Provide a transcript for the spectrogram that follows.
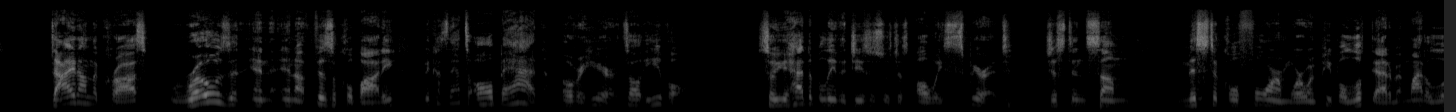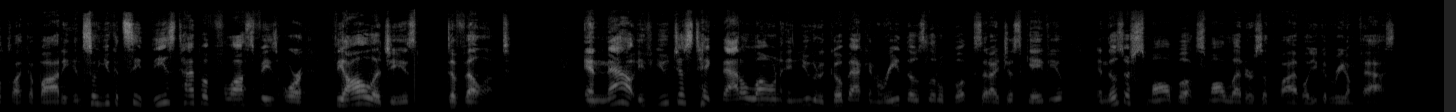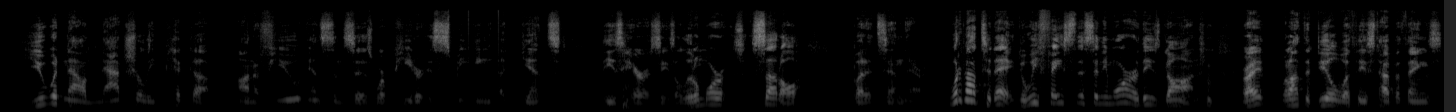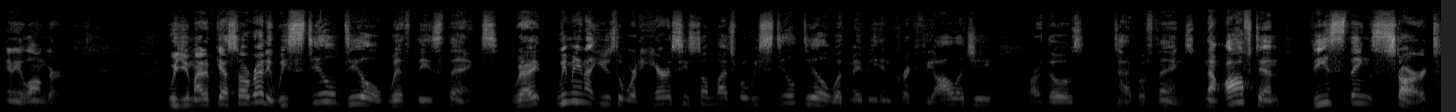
died on the cross, rose in, in a physical body, because that's all bad over here. It's all evil. So you had to believe that Jesus was just always spirit, just in some mystical form where when people looked at him it might have looked like a body and so you could see these type of philosophies or theologies developed and now if you just take that alone and you go back and read those little books that i just gave you and those are small books small letters of the bible you could read them fast you would now naturally pick up on a few instances where Peter is speaking against these heresies. A little more subtle, but it's in there. What about today? Do we face this anymore or are these gone? right? We don't have to deal with these type of things any longer. Well, you might have guessed already, we still deal with these things, right? We may not use the word heresy so much, but we still deal with maybe incorrect theology or those type of things. Now, often these things start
